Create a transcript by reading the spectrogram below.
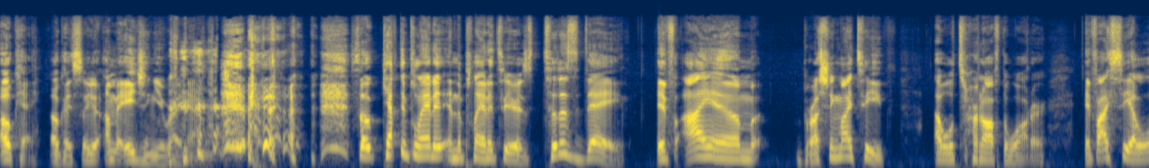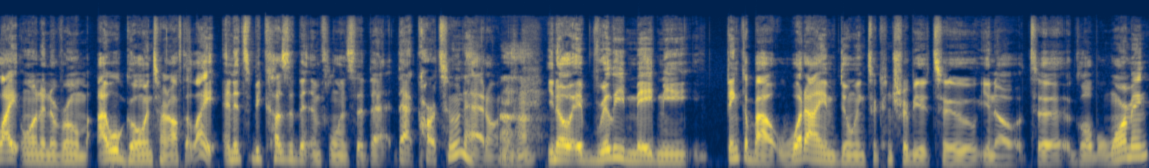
Okay, okay, so you're, I'm aging you right now. so Captain Planet and the Planeteers, to this day, if I am brushing my teeth, I will turn off the water. If I see a light on in a room, I will go and turn off the light, and it's because of the influence that that, that cartoon had on me. uh-huh You know, it really made me think about what I am doing to contribute to, you know, to global warming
